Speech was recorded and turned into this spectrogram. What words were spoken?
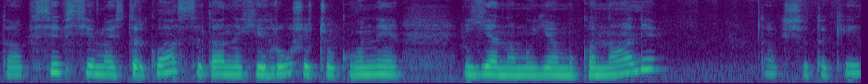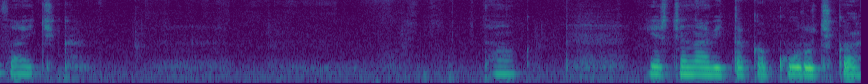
Так, всі-всі майстер-класи даних ігрушечок, вони є на моєму каналі. Так, ще такий зайчик. Так. Є ще навіть така курочка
